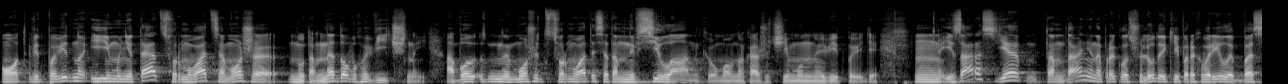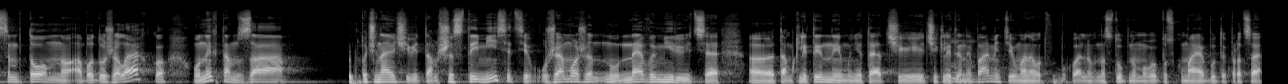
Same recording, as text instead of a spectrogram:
От відповідно, і імунітет сформуватися може ну там недовговічний, або не можуть сформуватися там не всі ланки, умовно кажучи, імунної відповіді. І зараз є там дані, наприклад, що люди, які перехворіли безсимптомно або дуже легко, у них там за. Починаючи від там шести місяців, уже може ну не вимірюється е, там клітинний імунітет чи, чи клітини пам'яті. У мене от буквально в наступному випуску має бути про це.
